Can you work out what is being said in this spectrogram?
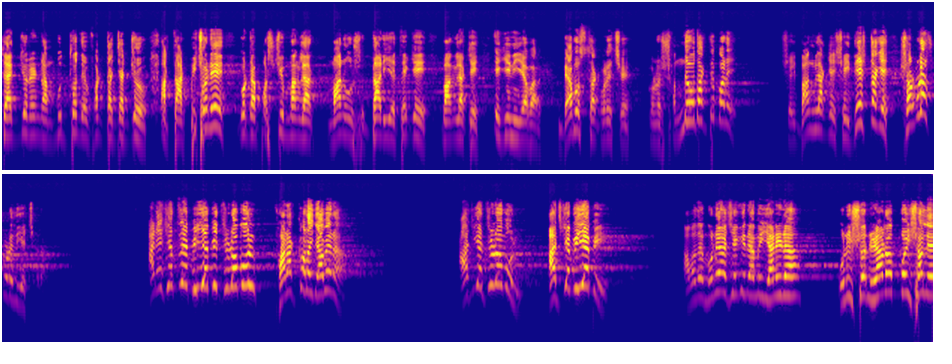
তো একজনের নাম বুদ্ধদেব ভট্টাচার্য। আর তার পিছনে গোটা পশ্চিম বাংলার মানুষ দাঁড়িয়ে থেকে বাংলাকে এগিয়ে নিয়ে যাবার ব্যবস্থা করেছে। কোনো সন্দেহ থাকতে পারে? সেই বাংলাকে, সেই দেশটাকে সর্বনাশ করে দিয়েছে। আর এক্ষেত্রে বিজেপি তৃণমূল ফারাক করা যাবে না। আজকে তৃণমূল, আজকে বিজেপি আমাদের মনে আছে কিনা আমি জানি না। উনিশশো নিরানব্বই সালে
